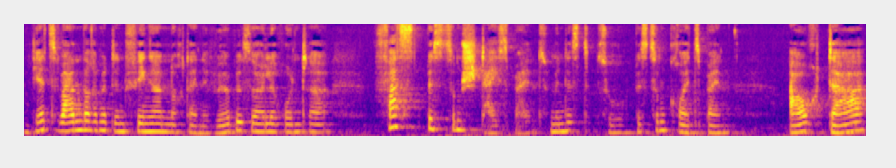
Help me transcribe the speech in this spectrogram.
Und jetzt wandere mit den Fingern noch deine Wirbelsäule runter, fast bis zum Steißbein, zumindest so bis zum Kreuzbein. Auch da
